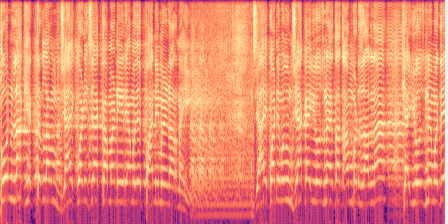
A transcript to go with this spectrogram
दोन लाख हेक्टरला जायकवाडीच्या कमांड एरियामध्ये पाणी मिळणार नाही. जायकवाडीमधून ज्या काही योजना येतात आंबट जालना ह्या योजनेमध्ये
